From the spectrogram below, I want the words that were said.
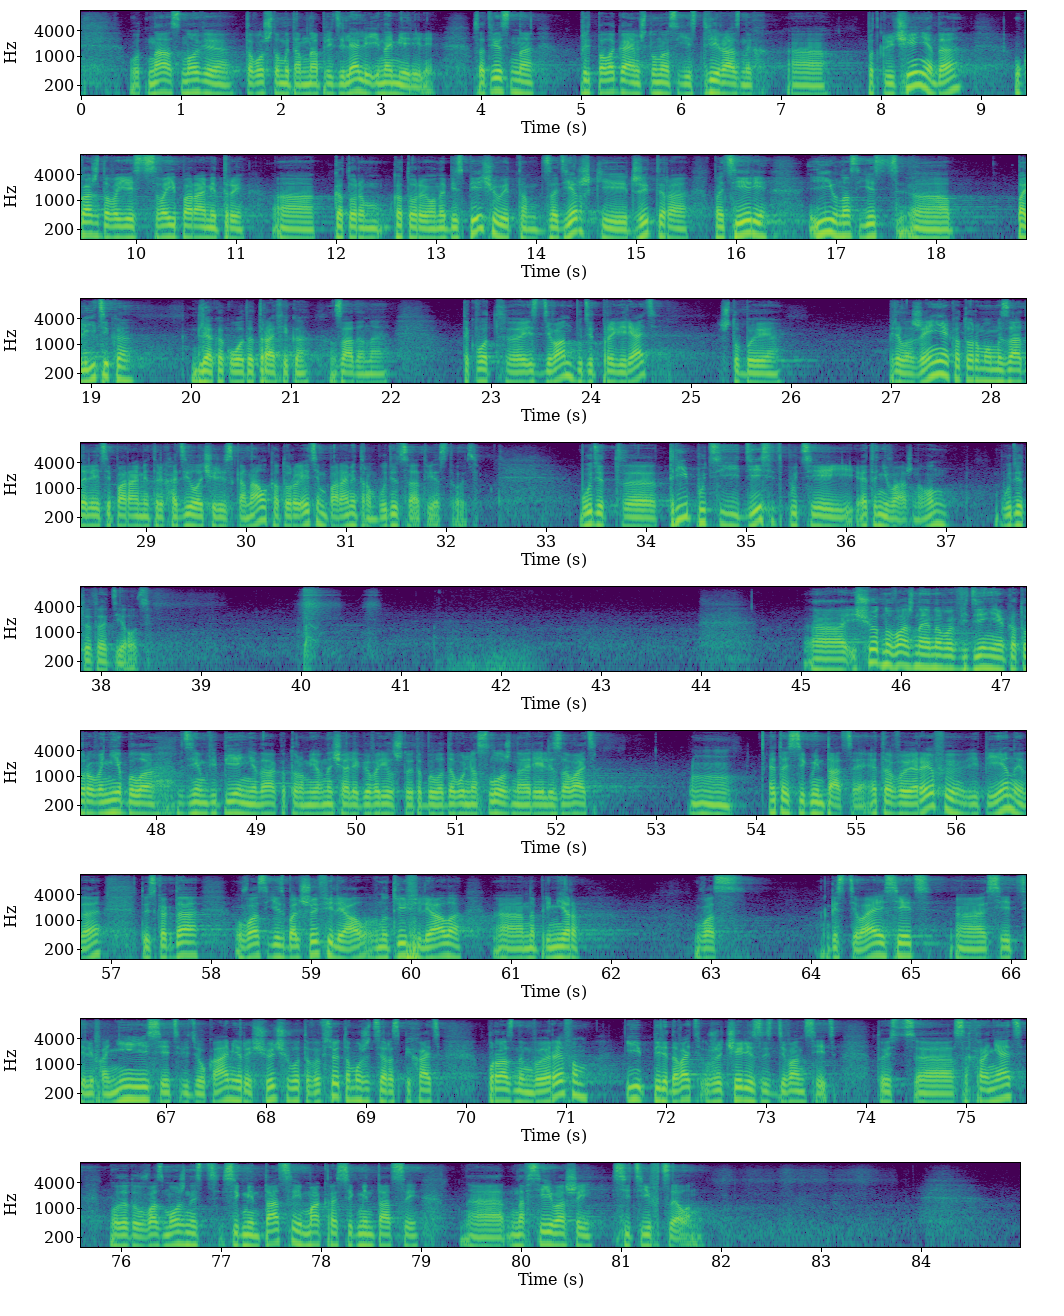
вот на основе того, что мы там определяли и намерили. Соответственно, предполагаем, что у нас есть три разных э, подключения, да? у каждого есть свои параметры, э, которым, которые он обеспечивает, там задержки, джиттера, потери, и у нас есть э, политика для какого-то трафика заданная. Так вот, S-Divan будет проверять, чтобы приложение, которому мы задали эти параметры, ходило через канал, который этим параметрам будет соответствовать. Будет 3 э, пути, 10 путей, это не важно, он будет это делать. А, еще одно важное нововведение, которого не было в DMVPN, да, о котором я вначале говорил, что это было довольно сложно реализовать это сегментация, это VRF, VPN, да, то есть когда у вас есть большой филиал, внутри филиала, э, например, у вас гостевая сеть, э, сеть телефонии, сеть видеокамер, еще чего-то, вы все это можете распихать по разным VRF и передавать уже через из-диван сеть. То есть э, сохранять вот эту возможность сегментации, макросегментации на всей вашей сети в целом.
